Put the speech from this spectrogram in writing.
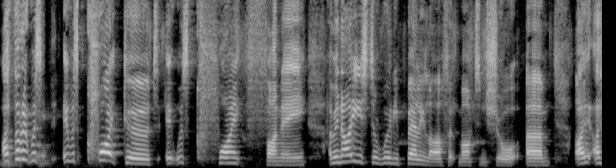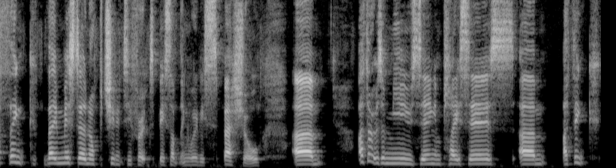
I thought it was oh. it was quite good. It was quite funny. I mean, I used to really belly laugh at Martin Short. Um, I, I think they missed an opportunity for it to be something really special. Um, I thought it was amusing in places. Um, I think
